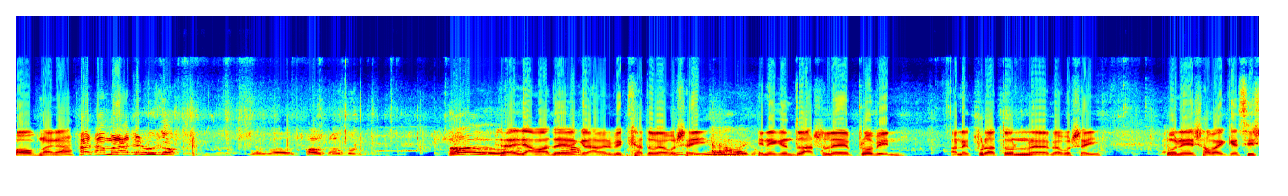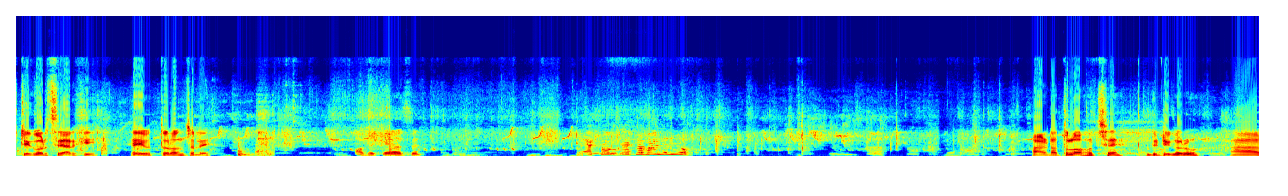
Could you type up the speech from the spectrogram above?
অভাব নাই না? আমার হাতে ঢুকো। এই যে আমাদের গ্রামের বিখ্যাত ব্যবসায়ী ইনি কিন্তু আসলে প্রবীণ অনেক পুরাতন ব্যবসায়ী। উনি সবাইকে সৃষ্টি করছে আর কি এই উত্তর অঞ্চলে। কে আছে? দিও আর একটা তোলা হচ্ছে দুটি গরু আর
